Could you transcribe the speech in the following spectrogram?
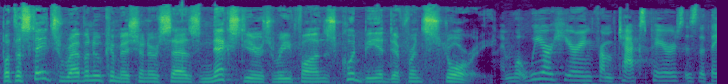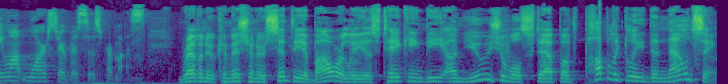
But the state's revenue commissioner says next year's refunds could be a different story. And what we are hearing from taxpayers is that they want more services from us. Revenue Commissioner Cynthia Bauerly is taking the unusual step of publicly denouncing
